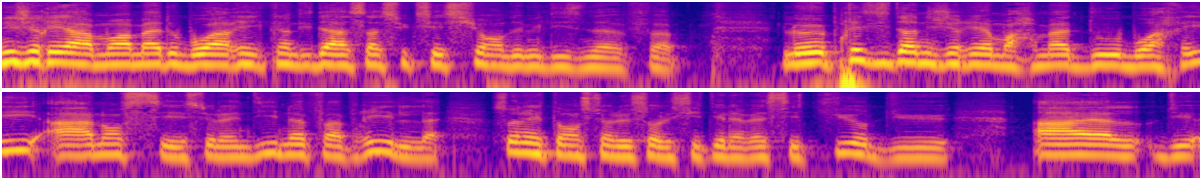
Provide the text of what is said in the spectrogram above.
Nigeria, Mohamedou Bouhari, candidat à sa succession en 2019. Le président nigérien Mohamedou Bouhari a annoncé ce lundi 9 avril son intention de solliciter l'investiture du, du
